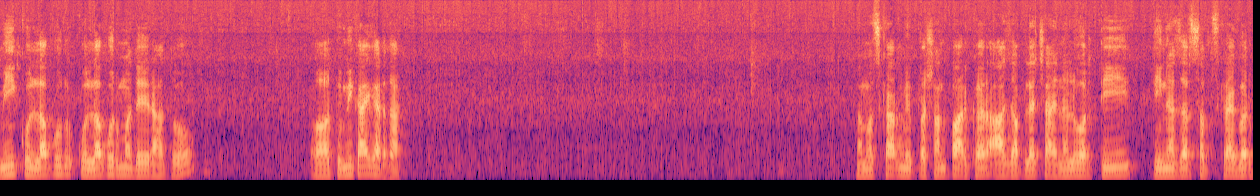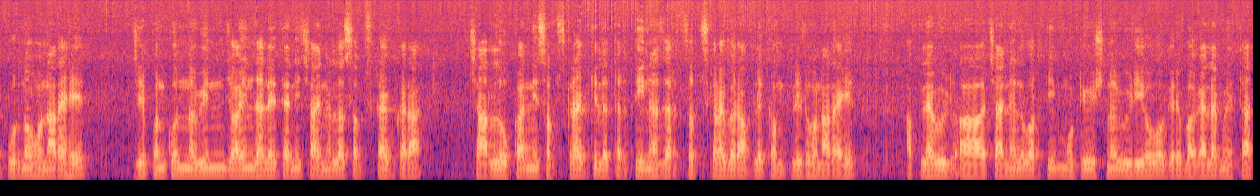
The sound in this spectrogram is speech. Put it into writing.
मी कोल्हापूर कोल्हापूरमध्ये राहतो. तुम्ही काय करता? नमस्कार मी प्रशांत पारकर. आज आपल्या चॅनलवरती तीन हजार सबस्क्रायबर पूर्ण होणार आहेत. जे पण कोण नवीन जॉईन झाले त्यांनी चॅनलला सबस्क्राईब करा. चार लोकांनी सबस्क्राईब केलं तर तीन हजार सबस्क्रायबर आपले कंप्लीट होणार आहेत. आपल्या व्हि चॅनलवरती मोटिवेशनल व्हिडिओ वगैरे बघायला मिळतात.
